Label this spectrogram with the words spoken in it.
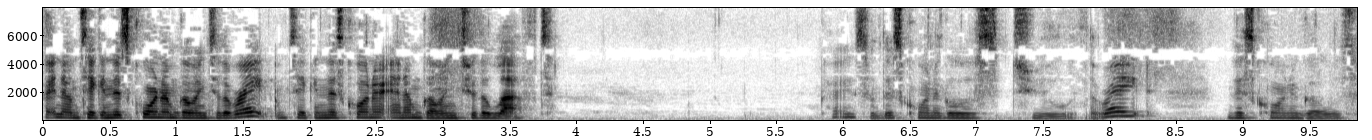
Okay, now I'm taking this corner, I'm going to the right. I'm taking this corner and I'm going to the left. Okay, so this corner goes to the right. This corner goes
